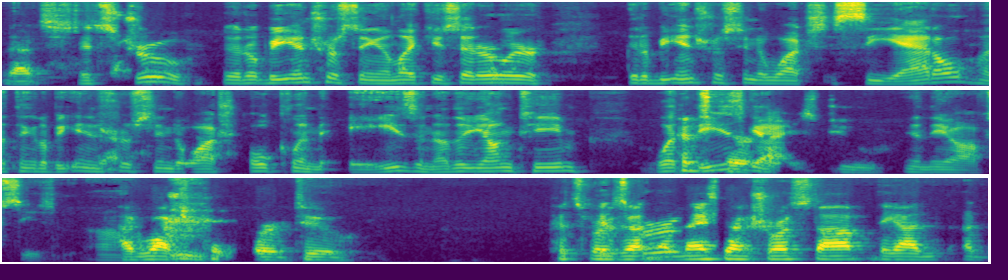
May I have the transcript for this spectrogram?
That's it's true. It'll be interesting, and like you said earlier, it'll be interesting to watch Seattle. I think it'll be interesting yeah. to watch Oakland A's, another young team, what Pittsburgh. these guys do in the offseason. Um, I'd watch Pittsburgh too. Pittsburgh's Pittsburgh? got a nice young shortstop. They got a,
